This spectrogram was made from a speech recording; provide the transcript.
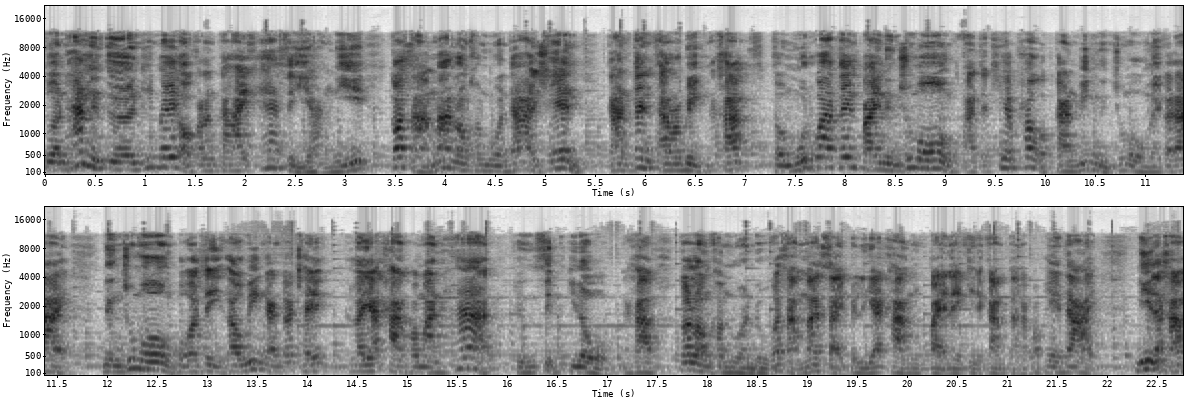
ส่วนท่านอื่นๆ ที่ไม่ได้ออกกำลังกายแค่ 4 อย่างนี้ ก็สามารถลองคำนวณได้ เช่น การเต้นแอโรบิกนะครับสมมุติว่าเต้นไป 1 ชั่วโมง อาจจะเทียบเท่ากับการวิ่ง 1 ชั่วโมงเลยก็ได้ 1 ชั่วโมง ปกติเราวิ่งกันก็ใช้ระยะทางประมาณ 5 ถึง 10 กิโลนะครับ ก็ลองคำนวณดูก็สามารถใส่เป็นระยะทางลงไปในกิจกรรมแต่ละประเภทได้ นี่แหละครับ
